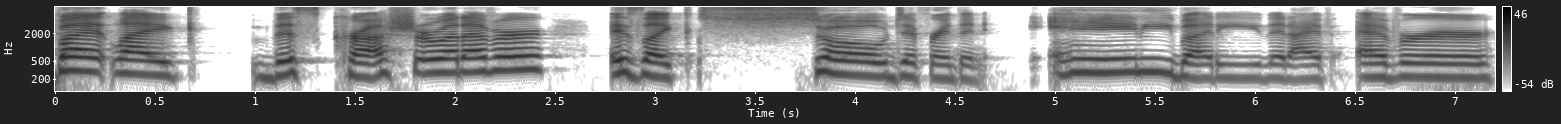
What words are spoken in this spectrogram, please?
but like this crush or whatever is like so different than anybody that I've ever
